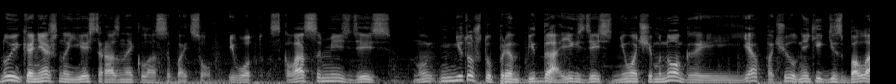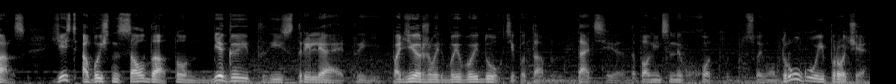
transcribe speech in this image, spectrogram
Ну и, конечно, есть разные классы бойцов. И вот с классами здесь, ну, не то что прям беда, их здесь не очень много, и я почуял некий дисбаланс. Есть обычный солдат, он бегает и стреляет, и поддерживает боевой дух, типа там дать дополнительный ход своему другу и прочее.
